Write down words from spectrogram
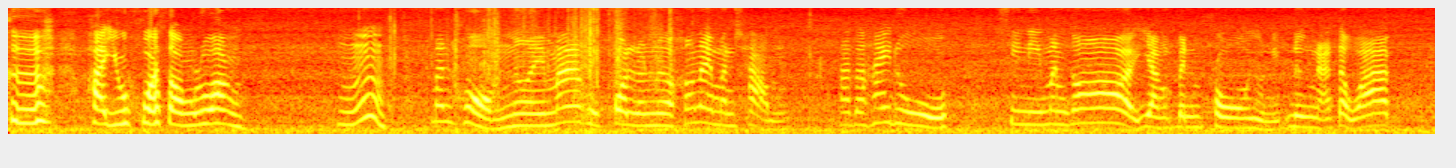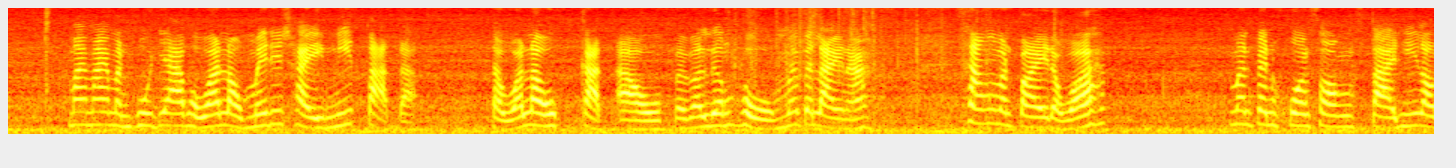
คือพายุครัวซองร่วงอืมมันหอมเนยมากทุกคนแล้วเนื้อข้างในมันฉ่ำเราจะให้ดูทีนี้มันก็ยังเป็นโพรงอยู่นิดนึงนะ แต่ว่า ไม่ไม่มันพูดยากเพราะว่าเราไม่ได้ใช้มีดตัดอะแต่ว่าเรากัดเอาไปว่าเรื่องโพรงไม่เป็นไรนะช่างมันไปแต่ว่า มันเป็นครัวซองสไตล์ที่เรา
